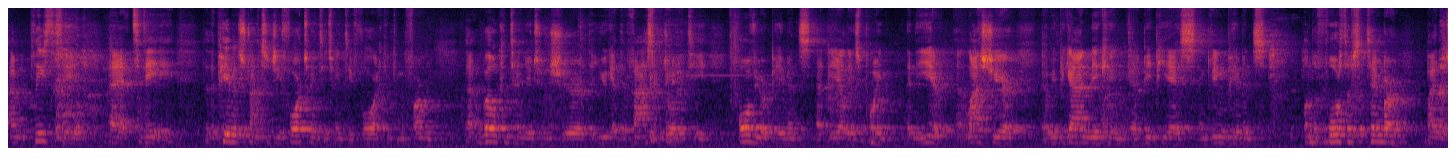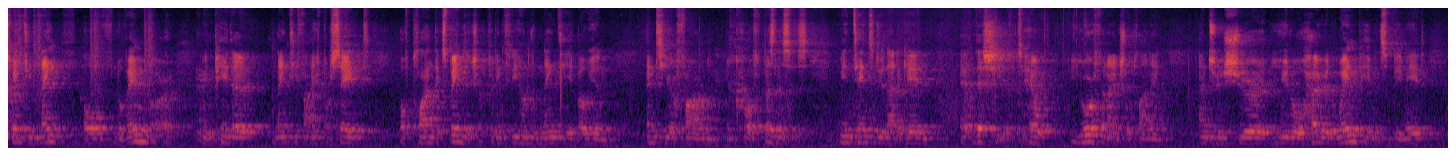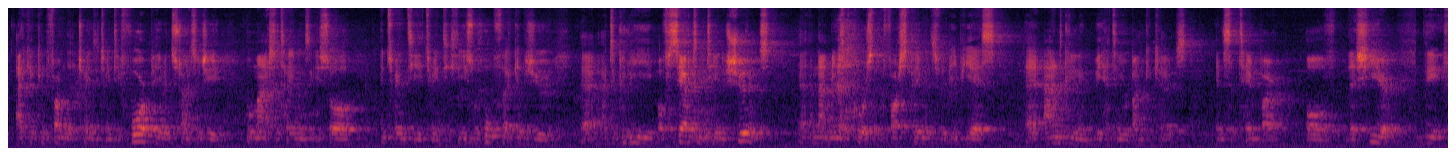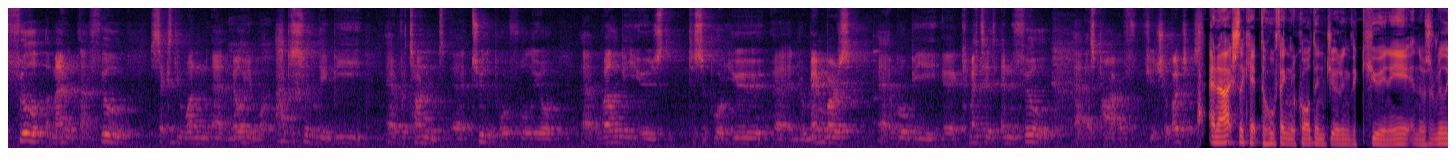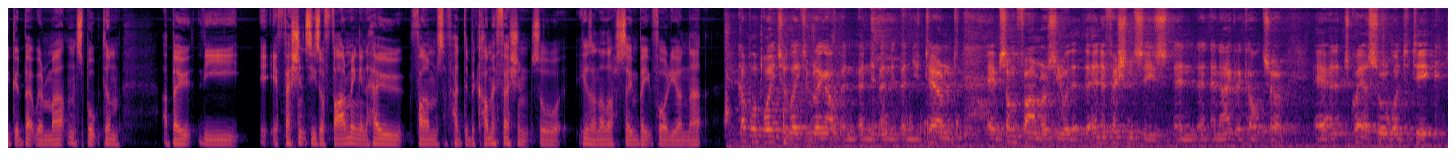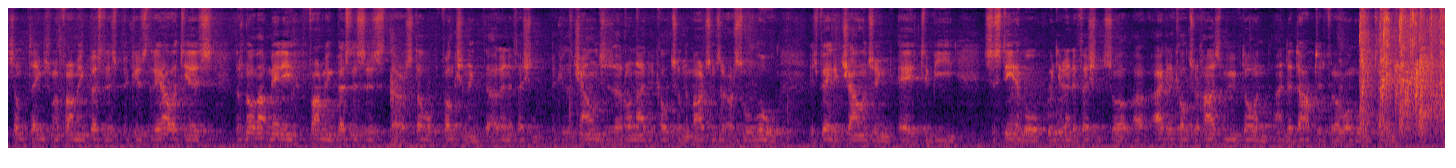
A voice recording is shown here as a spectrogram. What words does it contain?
I'm pleased to say uh, today that the payment strategy for 2024, I can confirm, uh, will continue to ensure that you get the vast majority of your payments at the earliest point in the year. Uh, last year, uh, we began making uh, BPS and green payments on the 4th of September. By the 29th of November, we paid out 95% of planned expenditure, putting 398 million into your farm and crop businesses. We intend to do that again uh, this year to help your financial planning and to ensure you know how and when payments will be made. I can confirm that the 2024 payment strategy will match the timings that you saw in 2023. So hopefully that gives you uh, a degree of certainty and assurance. Uh, and that means, of course, that the first payments for BPS uh, and greening will be hitting your bank accounts in September of this year. The full amount, that full 61 uh, million, will absolutely be uh, returned uh, to the portfolio, uh, will be used to support you uh, and your members. Uh, it will be uh, committed in full uh, as part of future budgets. And I actually kept the whole thing recording during the Q and A, and there was a really good bit where Martin spoke to him about the efficiencies of farming and how farms have had to become efficient. So here's another soundbite for you on that. A couple of points I'd like to bring up, and, and, and, and you termed um, some farmers, you know, the, the inefficiencies in, in, in agriculture, uh, and it's quite a sore one to take sometimes from a farming business because the reality is there's not that many farming businesses that are still functioning that are inefficient because the challenges that are on agriculture and the margins that are so low it's very challenging uh, to be sustainable when you're inefficient. So uh, agriculture has moved on and adapted for a long, long time.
